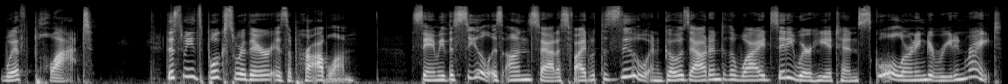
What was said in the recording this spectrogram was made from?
with plot. This means books where there is a problem. Sammy the Seal is unsatisfied with the zoo and goes out into the wide city where he attends school learning to read and write.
